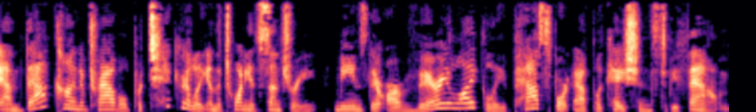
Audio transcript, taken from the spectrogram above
And that kind of travel, particularly in the 20th century, means there are very likely passport applications to be found.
